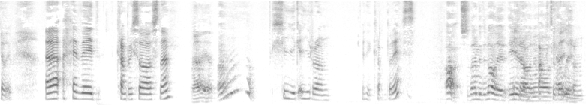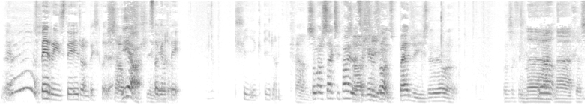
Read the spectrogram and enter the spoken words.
lle. Uh, hefyd, cranberry sauce, da. A, ie. Ah. Llyg eiron ydy cranberries. O, oh, so dda ni'n mynd yn ôl i'r eiron back efo celyn. Berries di eiron, basically. Ie. Llyg So, gen i chdi llyg eiron. Cram. So mae'r sexy pirates So, so, Game of llun. Thrones, berries, neu mi o'n. Os ydych chi'n... Na, Wel- na, achos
